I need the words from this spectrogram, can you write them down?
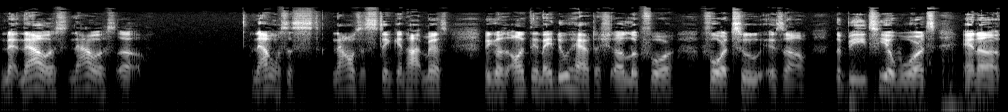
Now it's now it's uh now it's a now it's a stinking hot mess because the only thing they do have to uh, look for forward to is um the BET Awards and uh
